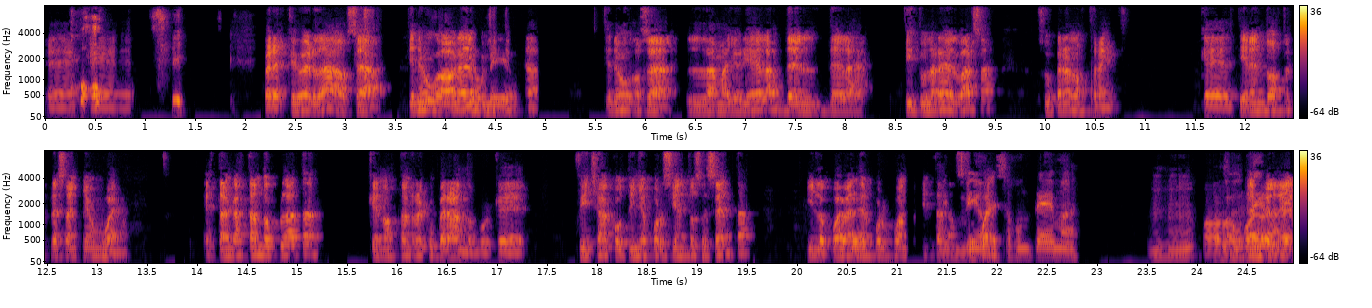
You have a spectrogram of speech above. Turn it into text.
Eh, que- Sí. pero es que es verdad, o sea, tiene jugadores de Dios edad. Tiene, o sea, la mayoría de las, del- de las titulares del Barça superan los 30, que tienen dos, tres años buenos. Están gastando plata que no están recuperando, porque ficha a Coutinho por 160 y lo puede vender por cuánto ahorita? Dios mío, 50. eso es un tema. No Eso es lo puedes vender,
